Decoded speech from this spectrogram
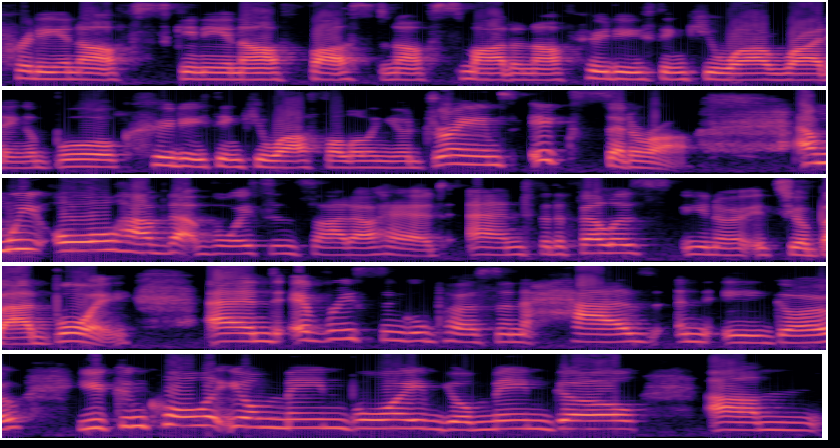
pretty enough, skinny enough, fast enough, smart enough? Who do you think you are writing a book? Who do you think you are following your dreams, etc. And we all have that voice inside our head. And for the fellas, you know, it's your bad boy. And every single person has an ego. You can call it your mean boy, your mean girl. Um,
